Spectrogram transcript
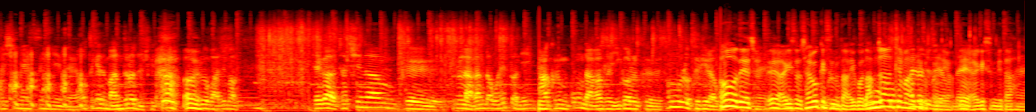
열심히 했으니 네, 어떻게든 만들어 주시겠죠. 어. 그리고 마지막 제가 자취남 그를 나간다고 했더니 아 그럼 꼭 나가서 이거를 그 선물로 드리라고. 어, 네, 자, 네, 알겠습니다. 잘 먹겠습니다. 이거 남자한테만 살려주세요. 거네요. 네, 네. 알겠습니다. 네.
